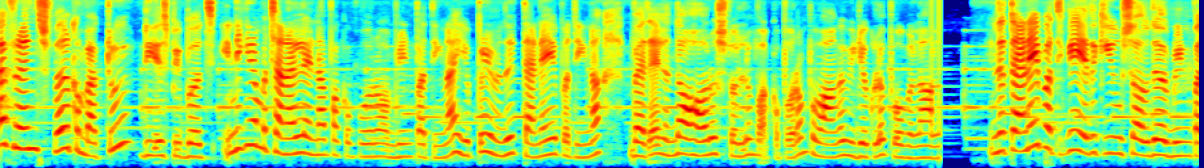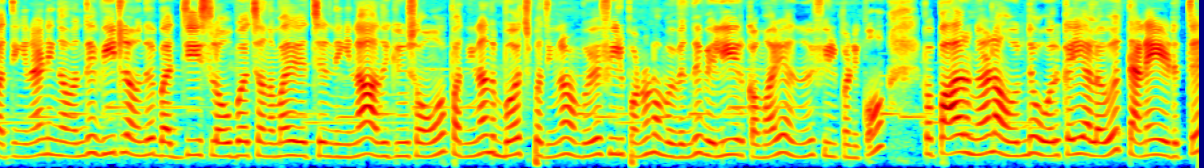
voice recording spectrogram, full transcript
Hi friends welcome back to DSP birds இன்றைக்கி நம்ம சேனலில் என்ன பார்க்க போகிறோம் அப்படின்னு பார்த்தீங்கன்னா எப்படி வந்து தெனையை பார்த்தீங்கன்னா விதையிலேருந்து ஆரோ ஸ்டோலும் பார்க்க போகிறோம் இப்போ வாங்க வீடியோக்குள்ளே போகலாம். இந்த திணை பார்த்தீங்கன்னா எதுக்கு யூஸ் ஆகுது அப்படின்னு பார்த்தீங்கன்னா நீங்கள் வந்து வீட்டில் வந்து பஜ்ஜிஸ் லவ் பேர்ட்ஸ் அந்த மாதிரி வச்சுருந்தீங்கன்னா அதுக்கு யூஸ் ஆகும். பார்த்தீங்கன்னா அந்த பேர்ட்ஸ் பார்த்தீங்கன்னா ரொம்பவே ஃபீல் பண்ணும். நம்ம வந்து வெளியே இருக்க மாதிரி அது வந்து ஃபீல் பண்ணிக்கும். இப்போ பாருங்கள் நான் வந்து ஒரு கை அளவு தினையை எடுத்து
